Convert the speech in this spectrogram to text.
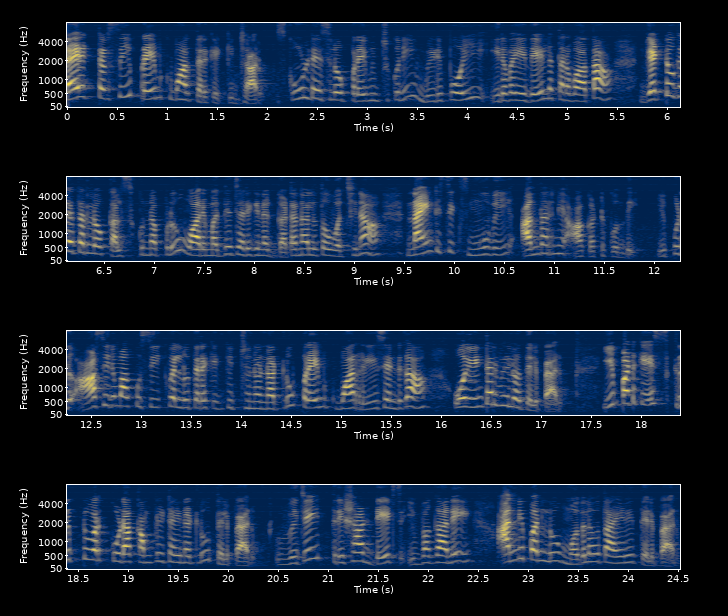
డైరెక్టర్ సి ప్రేమ్ కుమార్ తెరకెక్కించారు. స్కూల్ డేస్లో ప్రేమించుకుని విడిపోయి ఇరవై ఐదేళ్ళ తర్వాత గెట్ టుగెదర్లో కలుసుకున్నప్పుడు వారి మధ్య జరిగిన ఘటనలతో వచ్చిన నైంటీ సిక్స్ మూవీ అందరినీ ఆకట్టుకుంది. ఇప్పుడు ఆ సినిమాకు సీక్వెల్ను తెరకెక్కించనున్నట్లు ప్రేమ్ కుమార్ రీసెంట్గా ఓ ఇంటర్వ్యూలో తెలిపారు. ఇప్పటికే స్క్రిప్ట్ కూడా కంప్లీట్ అయినట్లు తెలిపారు. విజయ్ త్రిష డేట్స్ ఇవ్వగానే అన్ని పనులు మొదలవుతాయని తెలిపారు.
